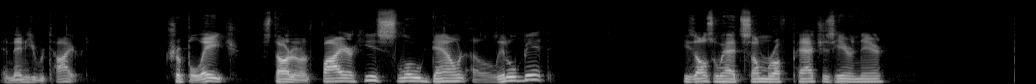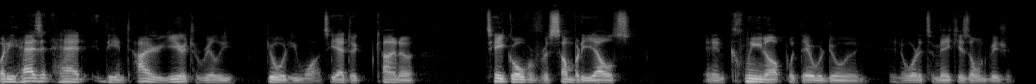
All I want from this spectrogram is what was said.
and then he retired. Triple H started on fire. He has slowed down a little bit. He's also had some rough patches here and there, but he hasn't had the entire year to really do what he wants. He had to kind of take over for somebody else and clean up what they were doing in order to make his own vision.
